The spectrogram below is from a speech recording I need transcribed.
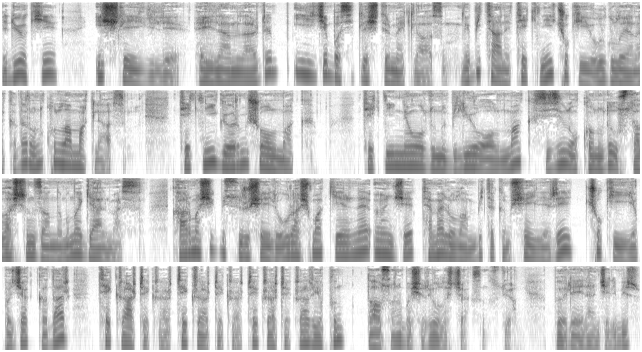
ve diyor ki işle ilgili eylemlerde iyice basitleştirmek lazım ve bir tane tekniği çok iyi uygulayana kadar onu kullanmak lazım. Tekniği görmüş olmak, tekniğin ne olduğunu biliyor olmak sizin o konuda ustalaştığınız anlamına gelmez. Karmaşık bir sürü şeyle uğraşmak yerine önce temel olan bir takım şeyleri çok iyi yapacak kadar tekrar tekrar tekrar tekrar tekrar tekrar yapın. Daha sonra başarıya ulaşacaksınız diyor. Böyle eğlenceli bir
